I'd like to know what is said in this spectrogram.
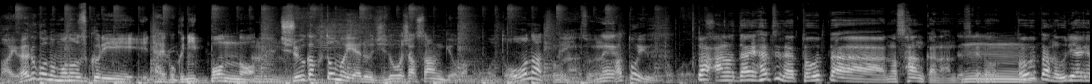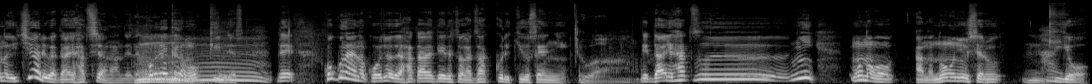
まあ、いわゆるこのものづくり大国日本の中核ともいえる自動車産業は今後どうなっていくのかというところです。まあ、あのダイハツはトヨタの傘下なんですけどうん。トヨタの売り上げの1割はダイハツ車なんでねこれだけでも大きいんです。で国内の工場で働いている人がざっくり9000人。でダイハツに物をあの納入してる企業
